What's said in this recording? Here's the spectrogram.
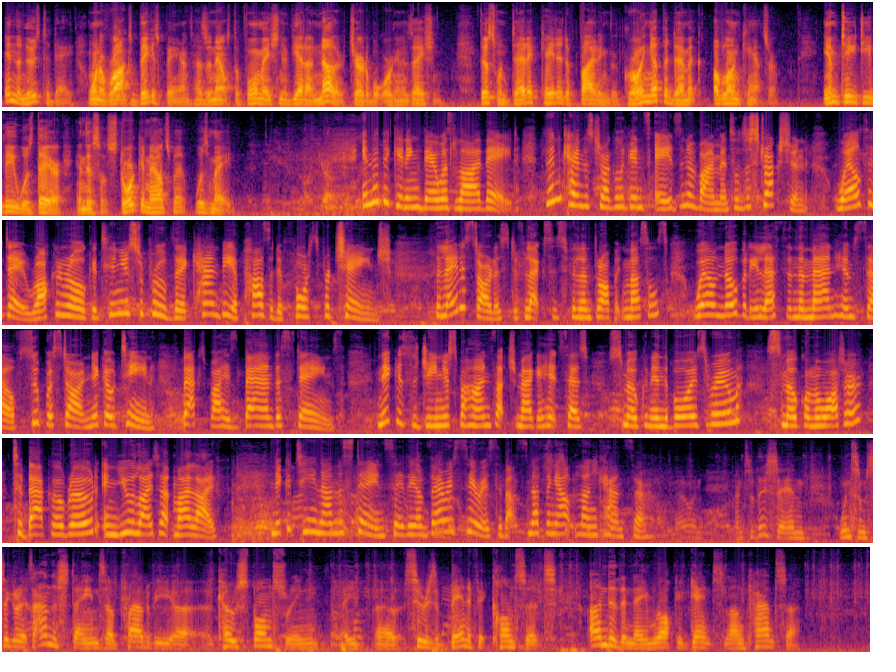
In the news today, one of rock's biggest bands has announced the formation of yet another charitable organization. This one dedicated to fighting the growing epidemic of lung cancer. MTTV was there, and this historic announcement was made. In the beginning, there was Live Aid. Then came the struggle against AIDS and environmental destruction. Well, today, rock and roll continues to prove that it can be a positive force for change. The latest artist to flex his philanthropic muscles? Well, nobody less than the man himself, superstar Nicotine, backed by his band The Stains. Nick is the genius behind such mega hits as Smoking in the Boys' Room, Smoke on the Water, Tobacco Road, and You Light Up My Life. Nicotine and The Stains say they are very serious about snuffing out lung cancer. And to this end, Winsome Cigarettes and the Stains are proud to be uh, co-sponsoring a uh, series of benefit concerts under the name Rock Against Lung Cancer.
